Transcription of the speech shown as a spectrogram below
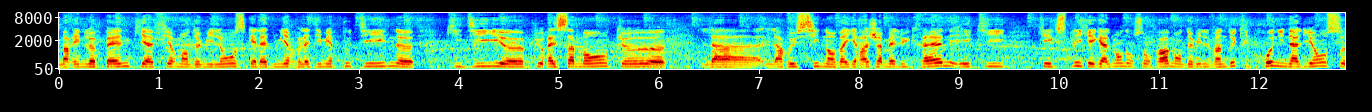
Marine Le Pen qui affirme en 2011 qu'elle admire Vladimir Poutine, qui dit plus récemment que la, Russie n'envahira jamais l'Ukraine et qui, explique également dans son programme en 2022 qu'il prône une alliance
